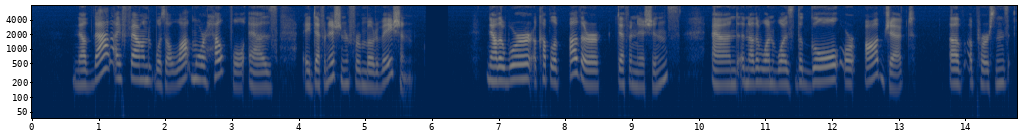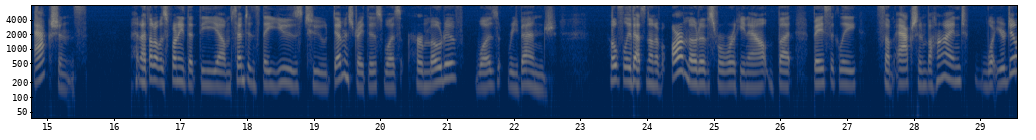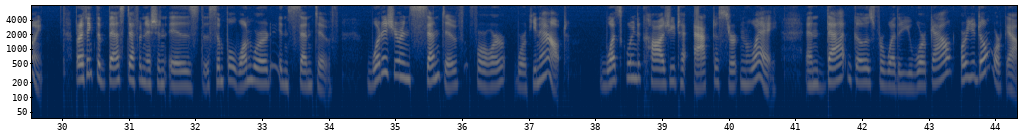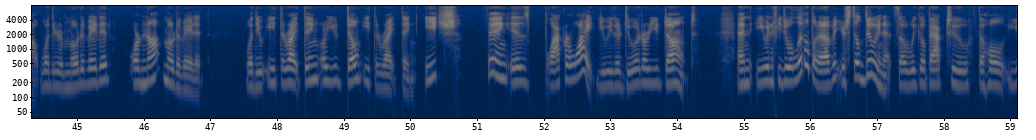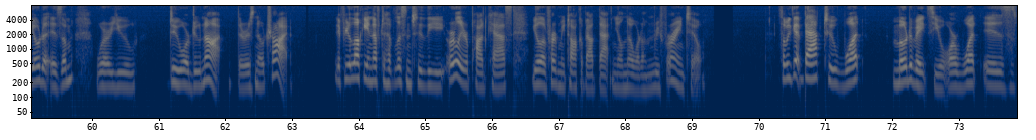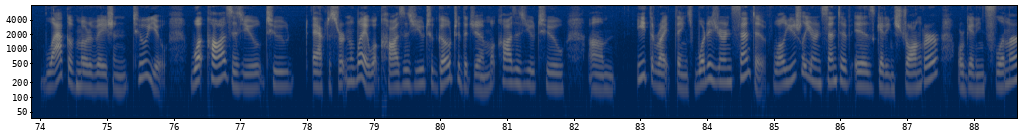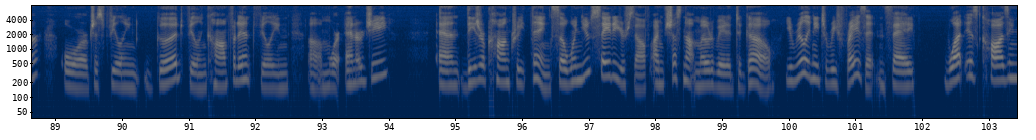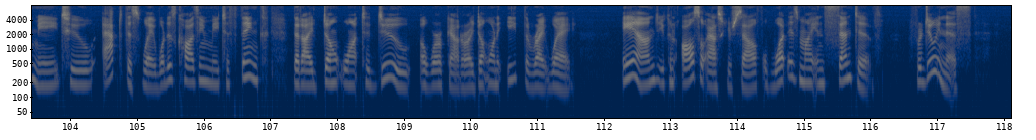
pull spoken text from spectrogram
Now, that I found was a lot more helpful as a definition for motivation. Now, there were a couple of other definitions, and another one was the goal or object of a person's actions. And I thought it was funny that the um, sentence they used to demonstrate this was her motive was revenge. Hopefully, that's none of our motives for working out, but basically some action behind what you're doing. But I think the best definition is the simple one word incentive. What is your incentive for working out? What's going to cause you to act a certain way? And that goes for whether you work out or you don't work out, whether you're motivated or not motivated, whether you eat the right thing or you don't eat the right thing. Each thing is black or white. You either do it or you don't. And even if you do a little bit of it, you're still doing it. So we go back to the whole Yodaism where you do or do not. There is no try. If you're lucky enough to have listened to the earlier podcasts, you'll have heard me talk about that and you'll know what I'm referring to. So we get back to what motivates you or what is lack of motivation to you. What causes you to act a certain way? What causes you to go to the gym? What causes you to um, eat the right things? What is your incentive? Well, usually your incentive is getting stronger or getting slimmer or just feeling good, feeling confident, feeling uh, more energy. And these are concrete things. So when you say to yourself, I'm just not motivated to go, you really need to rephrase it and say, what is causing me to act this way? What is causing me to think that I don't want to do a workout or I don't want to eat the right way? And you can also ask yourself, what is my incentive for doing this?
